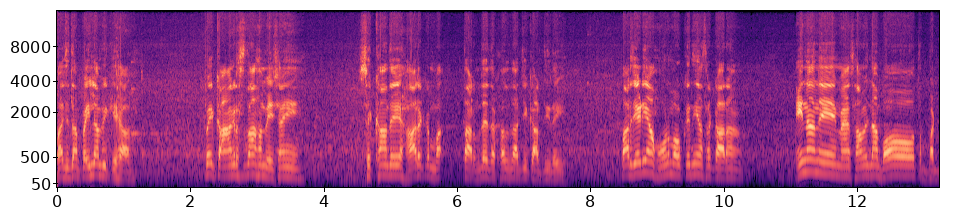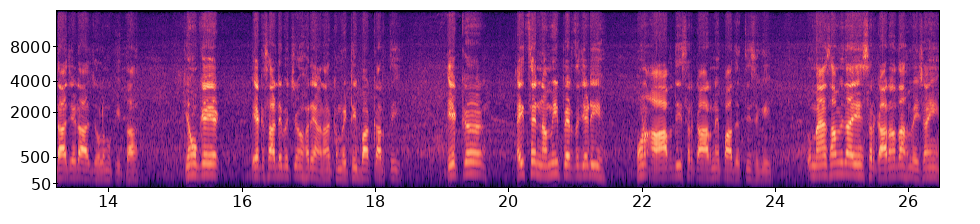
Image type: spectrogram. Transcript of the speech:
ਮੈਂ ਜਿੱਦਾਂ ਪਹਿਲਾਂ ਵੀ ਕਿਹਾ ਵੀ ਕਾਂਗਰਸ ਤਾਂ ਹਮੇਸ਼ਾ ਹੀ ਸਿੱਖਾਂ ਦੇ ਹਰ ਇੱਕ ਮ- ਧਰਮ ਦੇ ਦਖਲਅੰਦਾਜ਼ੀ ਕਰਦੀ ਰਹੀ। ਪਰ ਜਿਹੜੀਆਂ ਹੁਣ ਮੌਕੇ ਦੀਆਂ ਸਰਕਾਰਾਂ, ਇਹਨਾਂ ਨੇ ਮੈਂ ਸਮਝਦਾ ਬਹੁਤ ਵੱਡਾ ਜਿਹੜਾ ਜ਼ੁਲਮ ਕੀਤਾ। ਕਿਉਂਕਿ ਇੱਕ ਸਾਡੇ ਵਿੱਚੋਂ ਹਰਿਆਣਾ ਕਮੇਟੀ ਬਾਕ ਕਰਤੀ, ਇੱਕ ਇੱਥੇ ਨਵੀਂ ਪਿਰਤ ਜਿਹੜੀ ਹੁਣ ਆਪ ਦੀ ਸਰਕਾਰ ਨੇ ਪਾ ਦਿੱਤੀ ਸੀਗੀ। ਤਾਂ ਮੈਂ ਸਮਝਦਾ ਇਹ ਸਰਕਾਰਾਂ ਤਾਂ ਹਮੇਸ਼ਾ ਹੀ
